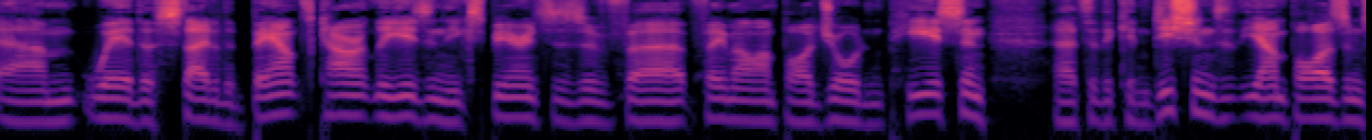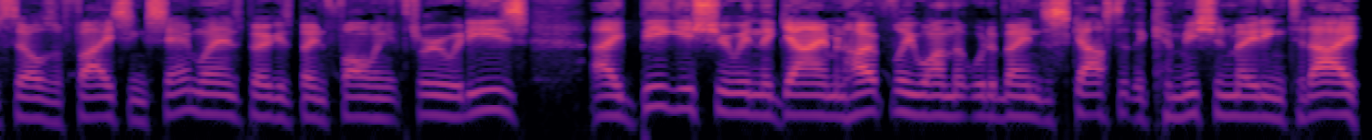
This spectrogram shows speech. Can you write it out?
um, where the state of the bounce currently is, and the experiences of uh, female umpire Jordan Pearson, uh, to the conditions that the umpires themselves are facing. Sam Landsberg has been following it through. It is a big issue in the game, and hopefully one that would have been discussed at the commission meeting today.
